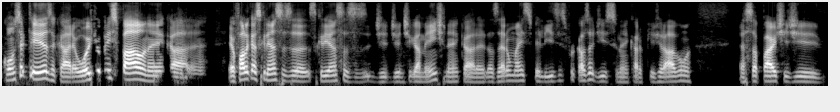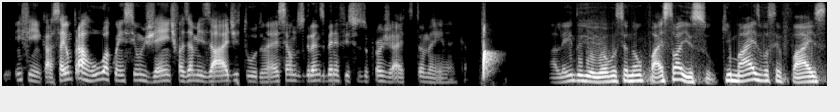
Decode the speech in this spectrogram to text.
com certeza, cara. Hoje é o principal, né, cara? Eu falo que as crianças, as crianças de, de antigamente, né, cara, elas eram mais felizes por causa disso, né, cara, porque geravam essa parte de, enfim, cara, saíam pra rua, conheciam gente, faziam amizade e tudo, né? Esse é um dos grandes benefícios do projeto também, né, cara? Além do ioiô, você não faz só isso. O que mais você faz?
